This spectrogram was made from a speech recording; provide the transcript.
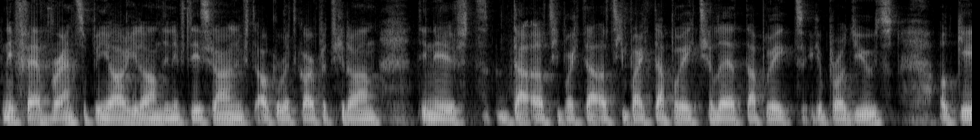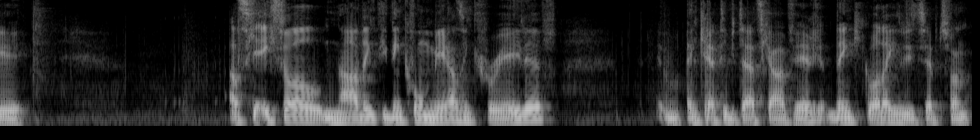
die heeft vijf brands op een jaar gedaan, die heeft deze gedaan, die heeft elke red carpet gedaan, die heeft dat uitgebracht, dat uitgebracht, dat project geleid, dat project geproduced. Oké, als je echt zo al nadenkt, ik denk gewoon meer als een creative en creativiteit gaat ver, denk ik wel dat je zoiets hebt van,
